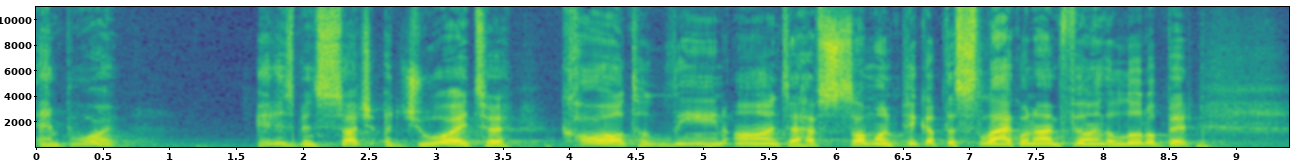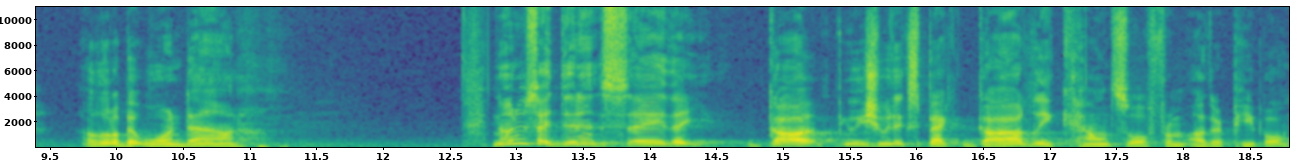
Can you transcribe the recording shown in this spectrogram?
And boy, it has been such a joy to call, to lean on, to have someone pick up the slack when I'm feeling a little bit a little bit worn down. Notice I didn't say that God, we should expect godly counsel from other people.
